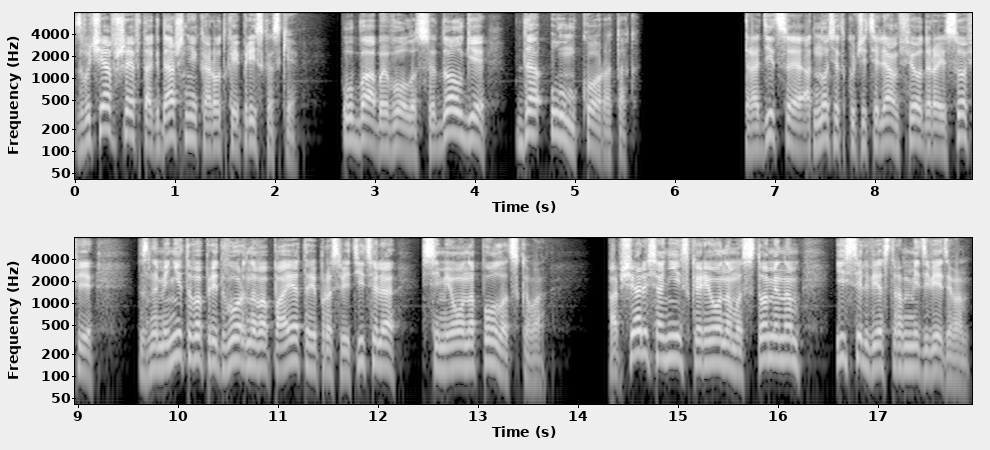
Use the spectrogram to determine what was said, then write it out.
звучавшее в тогдашней короткой присказке «У бабы волосы долгие, да ум короток». Традиция относит к учителям Федора и Софьи знаменитого придворного поэта и просветителя Симеона Полоцкого. Общались они с Карионом Истоминым и Сильвестром Медведевым.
